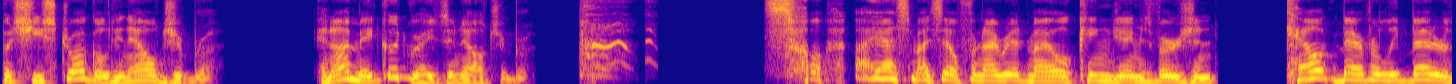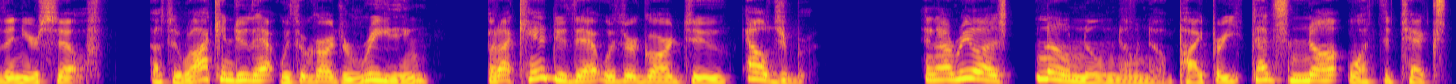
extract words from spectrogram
But she struggled in algebra, and I made good grades in algebra. so I asked myself when I read my old King James Version, count Beverly better than yourself. I said, well, I can do that with regard to reading, but I can't do that with regard to algebra. And I realized, no, no, no, no, Piper, that's not what the text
